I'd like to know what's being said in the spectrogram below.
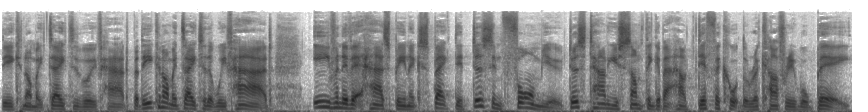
the economic data that we've had. But the economic data that we've had, even if it has been expected, does inform you, does tell you something about how difficult the recovery will be.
